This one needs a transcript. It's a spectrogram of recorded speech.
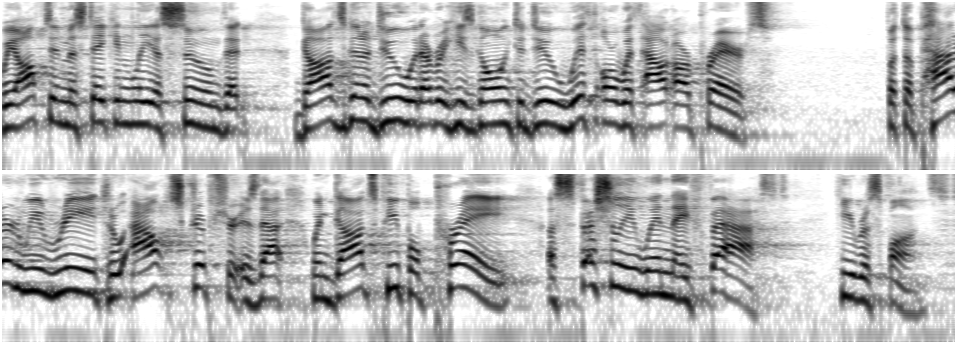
We often mistakenly assume that God's going to do whatever He's going to do with or without our prayers. But the pattern we read throughout Scripture is that when God's people pray, especially when they fast, He responds.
